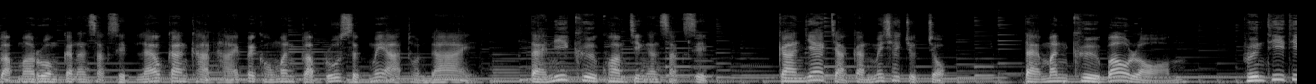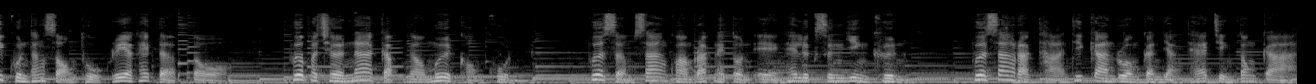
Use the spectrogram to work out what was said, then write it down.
กลับมารวมกันอันศักดิ์สิทธิ์แล้วการขาดหายไปของมันกลับรู้สึกไม่อาจทนได้ แต่นี่คือความจริงอันศักดิ์สิทธิ์ การแยกจากกันไม่ใช่จุดจบ แต่มันคือเบ้าหลอม พื้นที่ที่คุณทั้งสองถูกเรียกให้เติบโต เพื่อเผชิญหน้ากับเงามืดของคุณ เพื่อเสริมสร้างความรักในตนเองให้ลึกซึ้งยิ่งขึ้น เพื่อสร้างหลักฐานที่การรวมกันอย่างแท้จริงต้องการ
